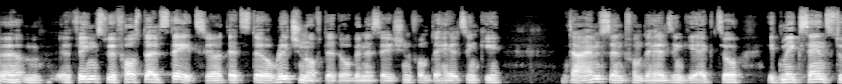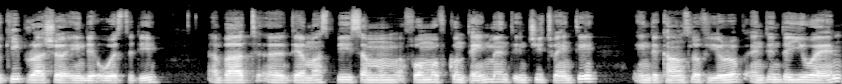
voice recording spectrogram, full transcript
um, things with hostile states. Yeah, that's the origin of that organization from the Helsinki times and from the Helsinki Act. So it makes sense to keep Russia in the OSCE, but uh, there must be some form of containment in G20, in the Council of Europe, and in the UN.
